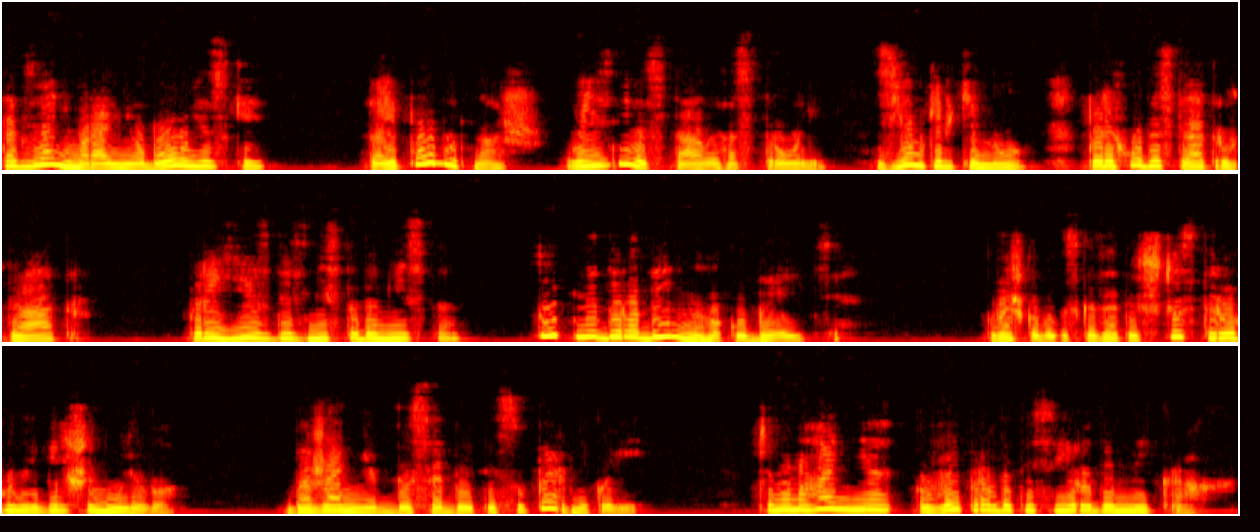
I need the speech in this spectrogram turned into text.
так звані моральні обов'язки, та й побут наш, виїзні вистави, гастролі, зйомки в кіно, переходи з театру в театр, переїзди з міста до міста. Тут не до родинного кубельця. Важко було сказати, що старого найбільше муляло бажання досадити суперникові чи намагання виправдати свій родинний крах.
